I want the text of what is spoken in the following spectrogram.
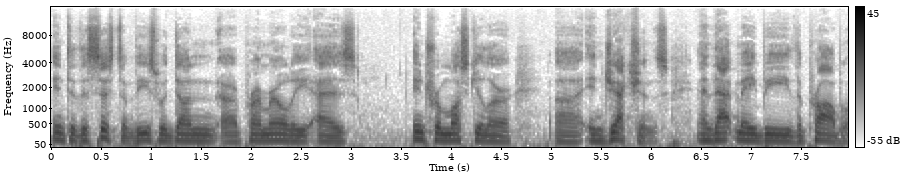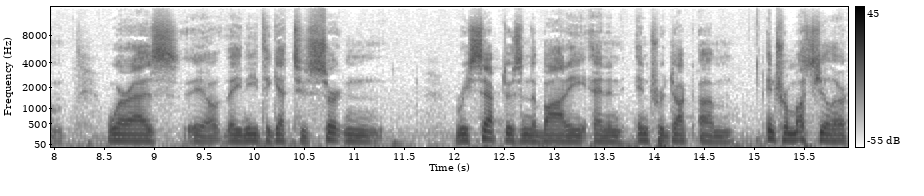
into the system. These were done uh, primarily as intramuscular uh, injections, and that may be the problem. Whereas you know they need to get to certain receptors in the body, and an introduc- um, intramuscular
